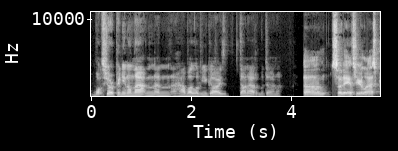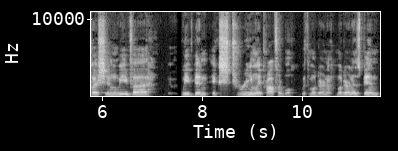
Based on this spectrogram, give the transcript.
what's your opinion on that, and, and how well have you guys done out of Moderna? Um, so to answer your last question, we've uh, we've been extremely profitable with Moderna. Moderna has been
